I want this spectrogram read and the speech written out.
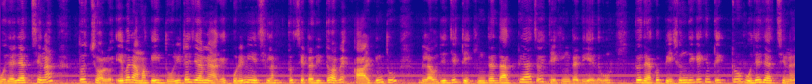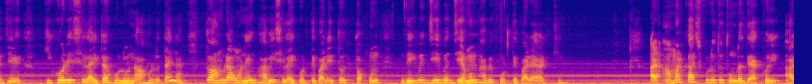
বোঝা যাচ্ছে না। তো চলো এবার আমাকে এই দড়িটা যে আমি আগে করে নিয়েছিলাম, তো সেটা দিতে হবে। আর কিন্তু ব্লাউজের যে টেকিংটা দাগ দেওয়া আছে, ওই টেকিংটা দিয়ে দেবো। তো দেখো পেছন দিকে কিন্তু একটুও বোঝা যাচ্ছে না যে কি করে সেলাইটা হলো না হলো, তাই না? তো আমরা অনেকভাবেই সেলাই করতে পারি, তো তখন দেখবে যে যেমনভাবে করতে পারে আর কি। আর আমার কাজগুলো তো তোমরা দেখোই, আর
